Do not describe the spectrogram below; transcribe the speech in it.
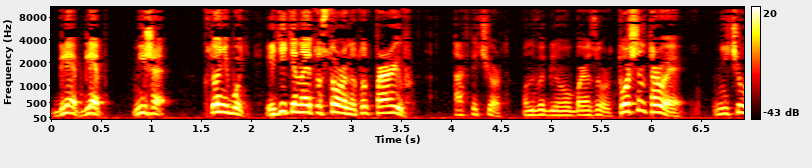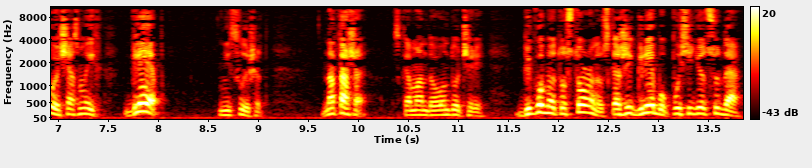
Глеб, Глеб, Миша, кто-нибудь, идите на эту сторону, тут прорыв. Ах ты черт, он выглянул в абразур. Точно трое? Ничего, сейчас мы их... Глеб! Не слышит. Наташа, скомандовал он дочери, бегом на ту сторону, скажи Глебу, пусть идет сюда.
